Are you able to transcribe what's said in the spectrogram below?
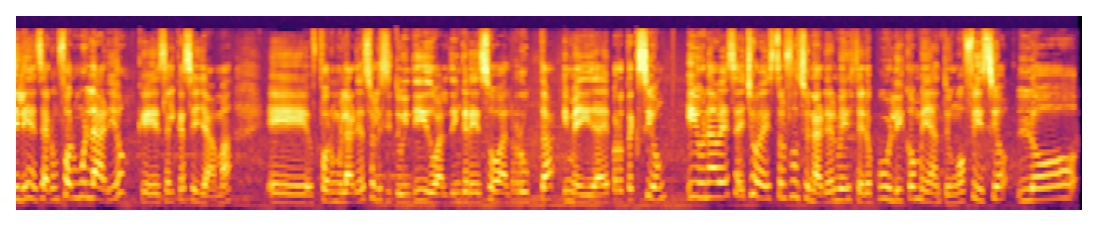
diligenciar un formulario, que es el que se llama eh, Formulario de Solicitud Individual de Ingreso al RUPTA y Medida de Protección. Y una vez hecho esto, el funcionario del Ministerio Público, mediante un oficio, lo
